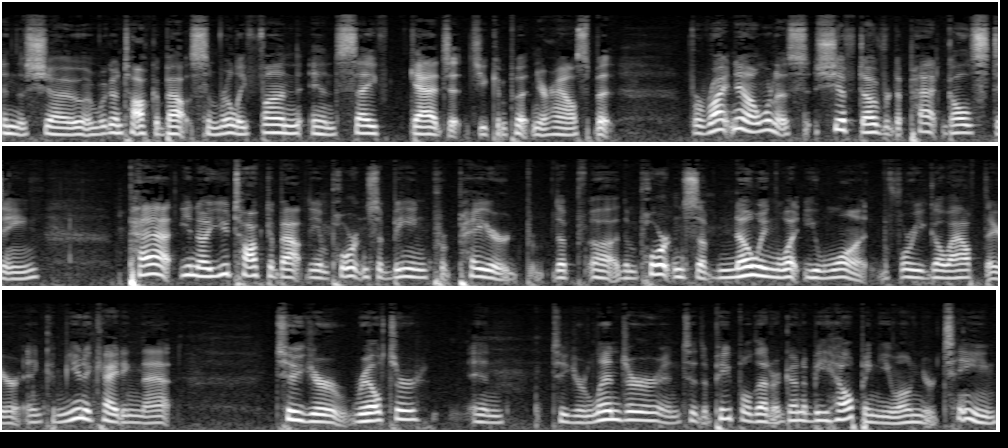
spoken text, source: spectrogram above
in the show, and we're gonna talk about some really fun and safe gadgets you can put in your house. But for right now, I want to shift over to Pat Goldstein. Pat, you know, you talked about the importance of being prepared, the uh, the importance of knowing what you want before you go out there and communicating that to your realtor and to your lender and to the people that are going to be helping you on your team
